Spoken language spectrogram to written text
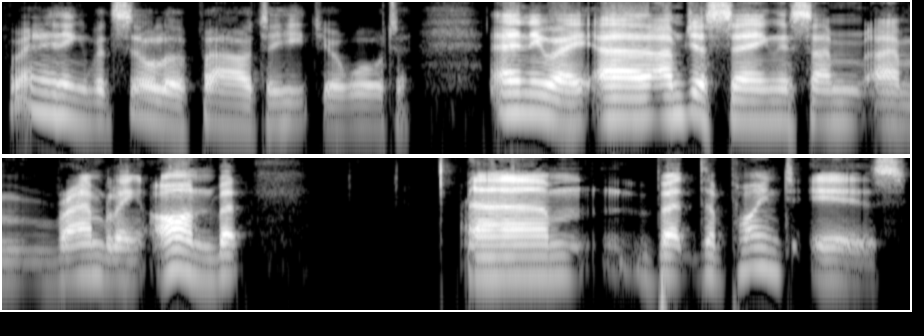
for anything but solar power to heat your water. Anyway, uh, I'm just saying this. I'm I'm rambling on, but um, but the point is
